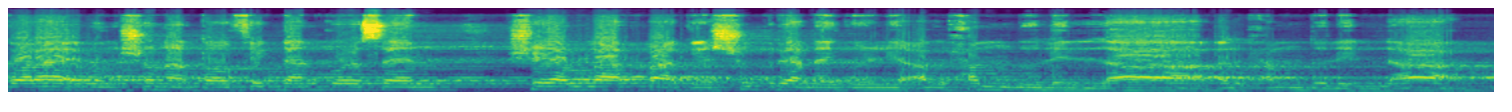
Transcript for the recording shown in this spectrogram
করা এবং শোনা তৌফিক দান করেছেন। সে আল্লাহ পাকে শুক্রিয়া আদায় করলি। আলহামদুলিল্লাহ আলহামদুলিল্লাহ।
